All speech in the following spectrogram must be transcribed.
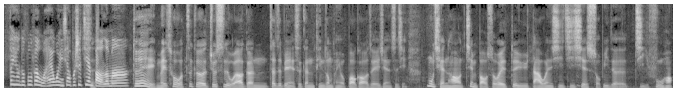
费用的部分我还要问一下，不是健保了吗？对，没错，这个就是我要跟在这边也是跟听众朋友报告的这一件事情。目前哈，健保所谓对于达文西机械手臂的给付哈，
